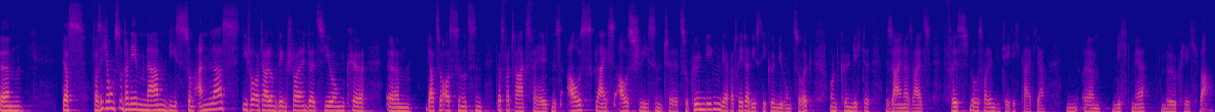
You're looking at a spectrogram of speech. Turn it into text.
Ähm, das Versicherungsunternehmen nahm dies zum Anlass, die Verurteilung wegen Steuerhinterziehung äh, ähm, dazu auszunutzen, das Vertragsverhältnis ausgleichsausschließend äh, zu kündigen. Der Vertreter wies die Kündigung zurück und kündigte seinerseits fristlos, weil ihm die Tätigkeit ja ähm, nicht mehr möglich war.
